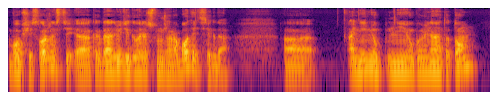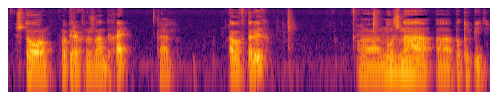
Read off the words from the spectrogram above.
в общей сложности, э, когда люди говорят, что нужно работать всегда, а, они не упоминают о том, что, во-первых, нужно отдыхать, Так. а во-вторых, а, нужно а, потупить.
